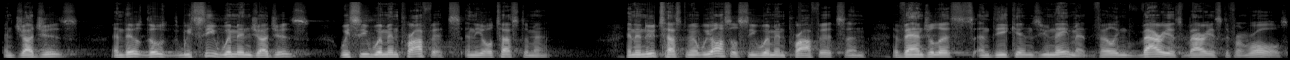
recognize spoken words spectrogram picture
and judges, and those, those, we see women judges, we see women prophets in the Old Testament. In the New Testament, we also see women prophets and evangelists and deacons, you name it, filling various, various different roles.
